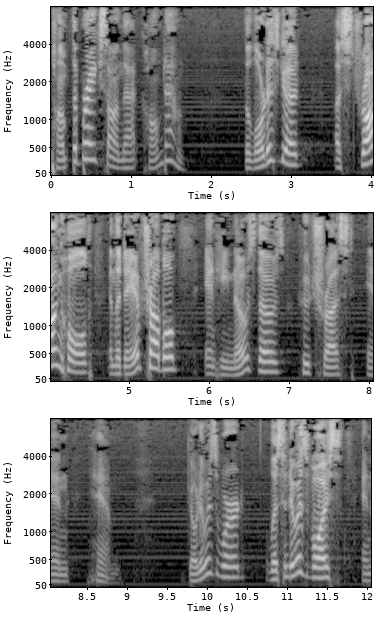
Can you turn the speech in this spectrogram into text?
pump the brakes on that. Calm down. The Lord is good, a stronghold in the day of trouble, and He knows those who trust in Him. Go to His Word, listen to His voice, and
